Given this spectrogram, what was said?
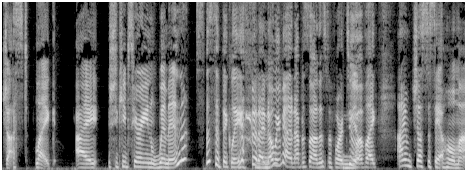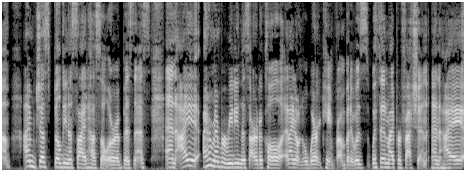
just. Like, I, she keeps hearing women specifically, and I know we've had an episode on this before too, yep. of like, I'm just a stay at home mom. I'm just building a side hustle or a business. And I, I remember reading this article and I don't know where it came from, but it was within my profession. And mm-hmm. I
